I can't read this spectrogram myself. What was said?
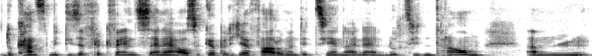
du kannst mit dieser Frequenz eine außerkörperliche Erfahrung indizieren, einen luziden Traum, ähm,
